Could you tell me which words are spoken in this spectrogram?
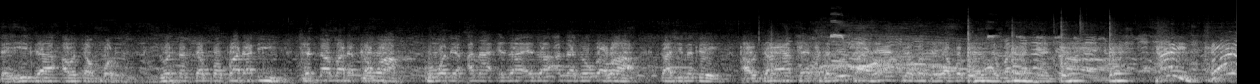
da hida autan buru wannan dabba ba daɗi can nama da kawa ko wani ana iza iza ana dogawa gashi na dai auta ya kai masa duka ya ce masa ya baka da mata ɗayan kai. Kaga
